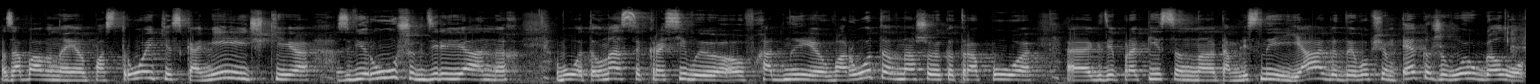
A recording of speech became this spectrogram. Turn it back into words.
забавные постройки, скамеечки, зверушек деревянных. Вот. У нас красивые входные ворота в нашу экотропу э, где прописано там лесные ягоды, в общем, эко-живой уголок.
